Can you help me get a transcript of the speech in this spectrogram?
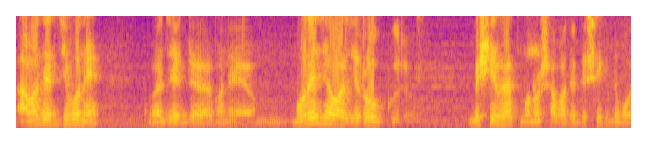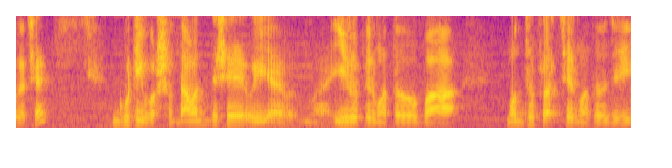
আমাদের জীবনে যে মানে মরে যাওয়ার যে রোগগুলো বেশিরভাগ মানুষ আমাদের দেশে কিন্তু মরেছে। গুটি বসন্ত আমাদের দেশে ওই ইউরোপের মতো বা মধ্যপ্রাচ্যের মতো যেই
